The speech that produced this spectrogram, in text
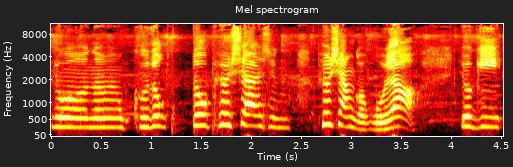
이거는 구독도 표시하신 표시한 거고요. 여기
